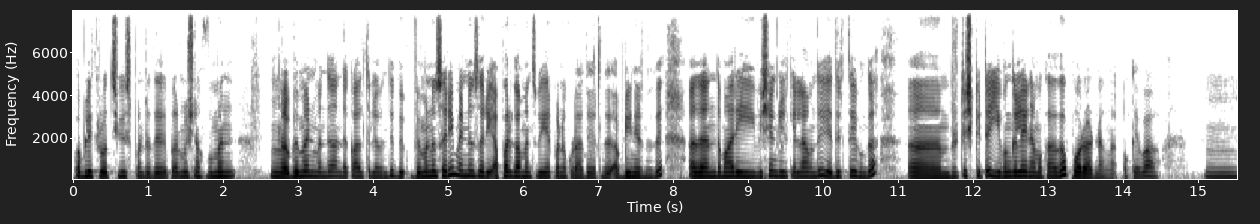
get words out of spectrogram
பப்ளிக் ரோட்ஸ் யூஸ் பண்ணுறது பர்மிஷன் ஆஃப் உமன் விமன் வந்து அந்த காலத்தில் வந்து விமனும் சரி மென்னும் சரி அப்பர் கார்மெண்ட்ஸ் வியர் பண்ணக்கூடாது இருந்தது அப்படின்னு இருந்தது. அது அந்த மாதிரி விஷயங்களுக்கெல்லாம் வந்து எதிர்த்து இவங்க பிரிட்டிஷ்கிட்ட பிரிட்டிஷ் இவங்களே நமக்காக போராடினாங்க. ஓகேவா ம்,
